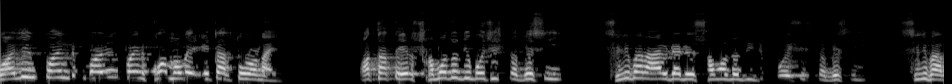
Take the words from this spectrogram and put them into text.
বয়লিং পয়েন্ট বয়লিং পয়েন্ট কম হবে, এটার তুলনায়। অর্থাৎ এর সমযোজী বৈশিষ্ট্য বেশি সিলভার আয়োডাইডের সমযোজী বৈশিষ্ট্য বেশি সিলভার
